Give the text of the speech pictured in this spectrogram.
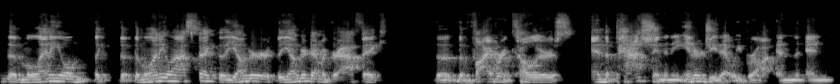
the millennial the, the, the millennial aspect, the younger the younger demographic, the the vibrant colors, and the passion and the energy that we brought. And and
